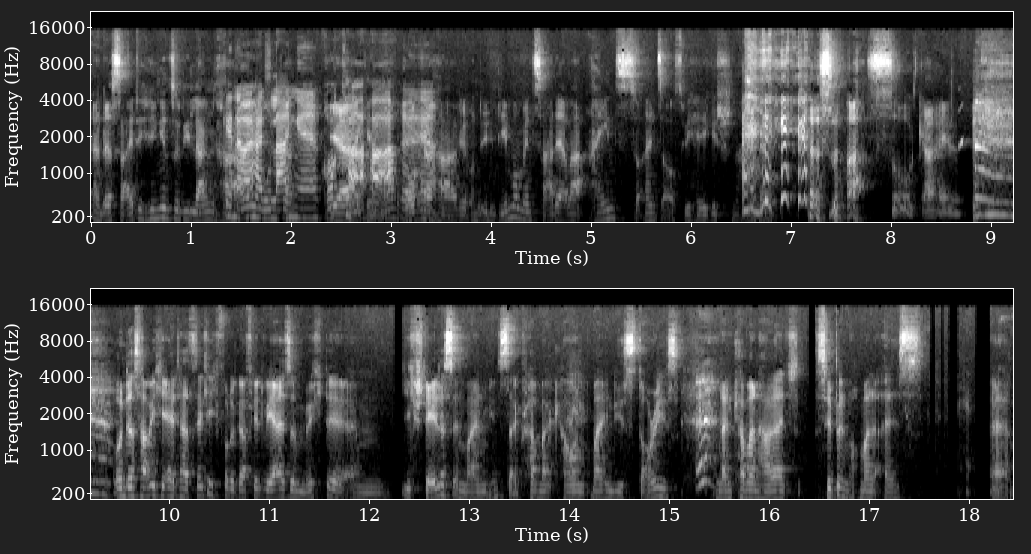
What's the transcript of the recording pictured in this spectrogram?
an der Seite hingen so die langen Haare. Genau, er hat lange Rockerhaare. Ja, genau, Rockerhaare. Und in dem Moment sah der aber eins zu eins aus wie Helge Schneider. das war so geil. Und das habe ich äh, tatsächlich fotografiert. Wer also möchte, ähm, ich stelle das in meinem Instagram-Account mal in die Stories und dann kann man Harald Sippel nochmal als ähm,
